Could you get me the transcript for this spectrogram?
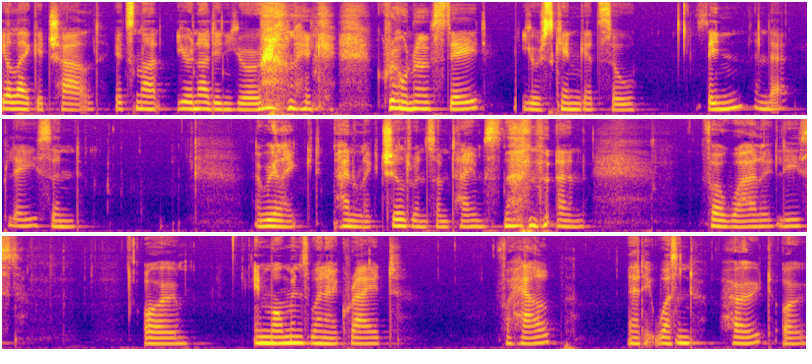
you're like a child. It's not you're not in your like grown up state your skin gets so thin in that place. And and we're like kind of like children sometimes. And for a while at least. Or in moments when i cried for help that it wasn't heard or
